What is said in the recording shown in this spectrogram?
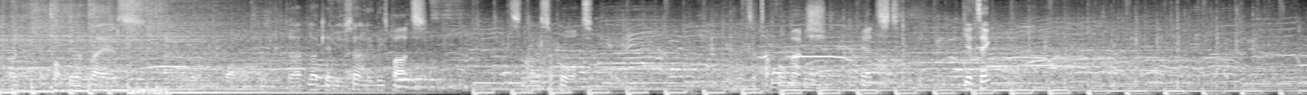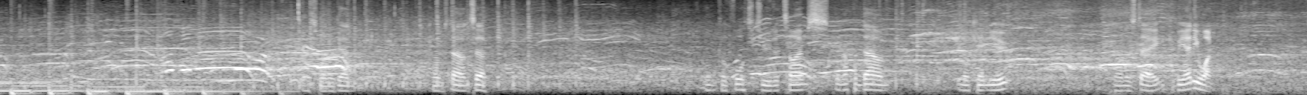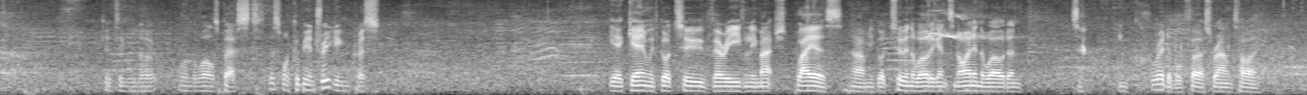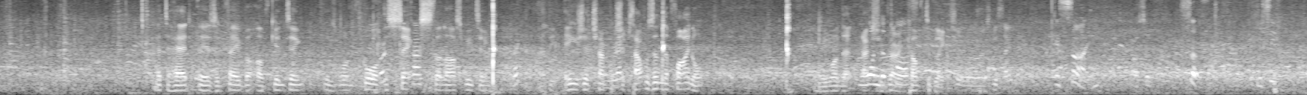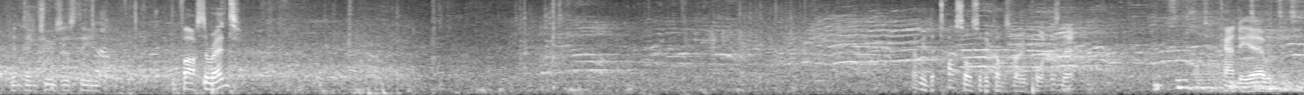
Both popular players. And uh, Yu certainly these parts. It's a lot of support. It's a tough one match against Ginting. To mental fortitude at times. Been up and down. Loh Kean Yew on his day. It could be anyone. Ginting, you know, one of the world's best. This one could be intriguing, Chris. Yeah, again, we've got two very evenly matched players. Um, you've got two in the world against nine in the world, and it's an incredible first round tie. Head-to-head is in favour of Ginting. He's won four of the six, the last meeting at the Asia Championships. That was in the final. And he won that actually the very comfortably. Decide. Serve. Receive. Ginting chooses the faster end. I mean, the toss also becomes very important, doesn't it? Can do, yeah, with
